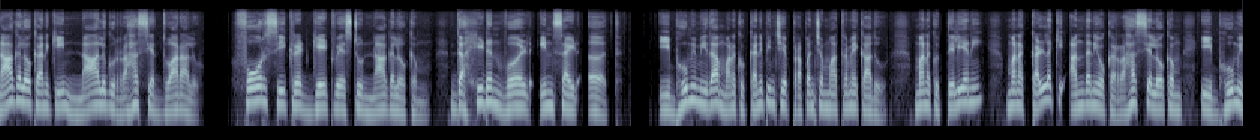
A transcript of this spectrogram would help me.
నాగలోకానికి నాలుగు రహస్య ద్వారాలు. Four secret gateways to Nagalokam the hidden world inside earth. ఈ భూమి మీద మనకు కనిపించే ప్రపంచం మాత్రమే కాదు మనకు తెలియని మన కళ్ళకి అందని ఒక రహస్యలోకం ఈ భూమి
